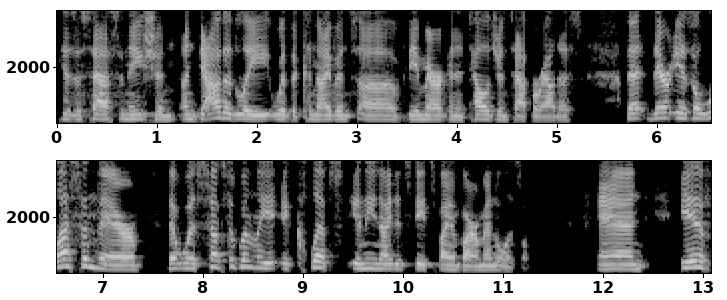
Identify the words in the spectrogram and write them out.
his assassination, undoubtedly with the connivance of the American intelligence apparatus, that there is a lesson there that was subsequently eclipsed in the United States by environmentalism. And if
